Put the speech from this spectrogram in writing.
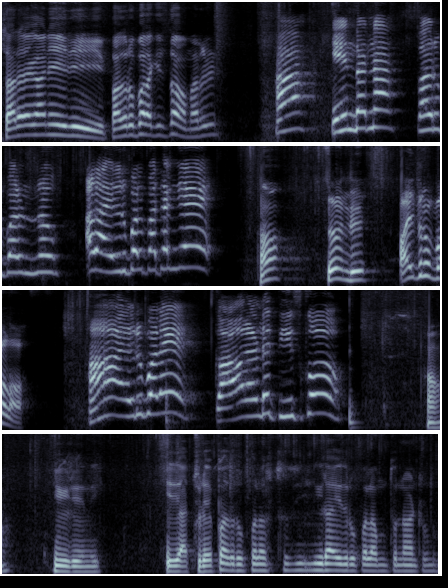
సరే కానీ ఇది పది రూపాయలకి ఇస్తావా మరి? ఆ, ఏందన్నా? పది రూపాయలు ఉంటున్నావు? అలా ఐదు రూపాయలు పతంగే ఆ? ఏంది? ఐదు రూపాయలా? ఆ ఐదు రూపాయలే! కావాలంటే తీసుకో! ఈడేంది? ఇది అచ్చుడే పది రూపాయలు వస్తుంది ఈడ ఐదు రూపాయలు అమ్ముతున్నా అంటుండు.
